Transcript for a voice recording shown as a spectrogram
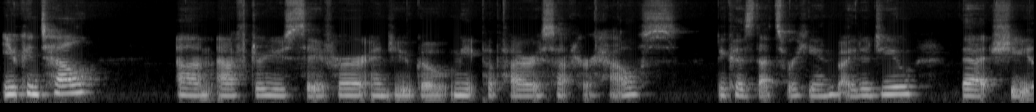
you can tell um, after you save her and you go meet Papyrus at her house because that's where he invited you that she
